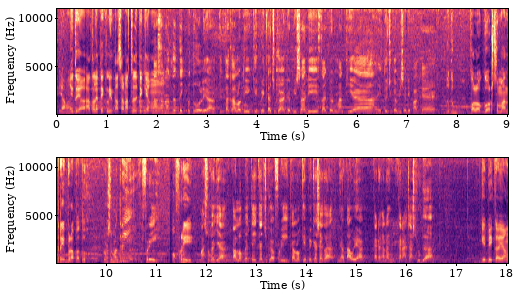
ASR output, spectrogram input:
Yang itu ya, atletik lintasan atletik yang Lintasan atletik betul ya. Kita kalau di GBK juga ada bisa di Stadion Madia itu juga bisa dipakai. itu kalau Gor Sumantri berapa tuh? Kursus menteri free Oh, free. masuk aja. Kalau PTK juga free. Kalau GBK saya nggak nggak tahu ya. Kadang-kadang kena cas juga. GBK yang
